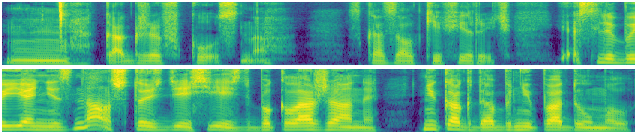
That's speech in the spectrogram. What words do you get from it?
«М «Как же вкусно!» — сказал Кефирыч. «Если бы я не знал, что здесь есть баклажаны, никогда бы не подумал.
